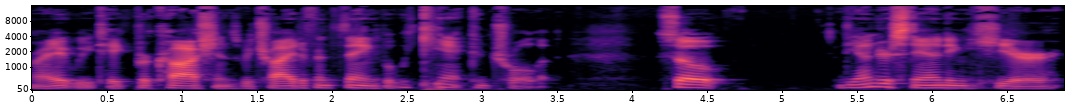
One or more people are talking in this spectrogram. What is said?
right? We take precautions, we try different things, but we can't control it. So the understanding here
